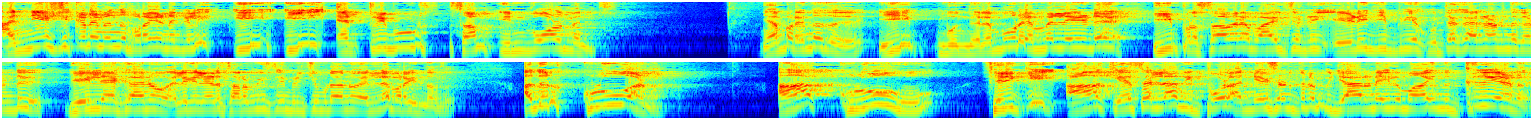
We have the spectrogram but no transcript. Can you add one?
അന്വേഷിക്കണമെന്ന് പറയണമെങ്കിൽ ഈ ഈ അട്രിബ്യൂട്ട് സം ഇൻവോൾവ്മെന്റ് ഞാൻ പറയുന്നത് ഈ നിലമ്പൂർ എം എൽ എയുടെ ഈ പ്രസ്താവന വായിച്ചിട്ട് എ ഡി ജി പിയെ കുറ്റക്കാരനാണെന്ന് കണ്ട് ജയിലിലേക്കാനോ അല്ലെങ്കിൽ അയാളുടെ സർവീസിൽ പിരിച്ചുവിടാനോ അല്ല പറയുന്നത്. അതൊരു ക്ലൂ ആണ്. ആ ക്ലൂ ശരിക്ക് ആ കേസെല്ലാം ഇപ്പോൾ അന്വേഷണത്തിലും വിചാരണയിലുമായി നിൽക്കുകയാണ്.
